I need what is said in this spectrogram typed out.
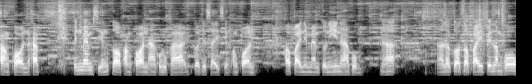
พังพรนะครับ เป็นแมมเสียงต่อพังพรนะฮะคุณลูกค้าก็จะใส่เสียงพังพรเข้าไปในแมมตัวนี้นะครับผมนะฮะแล้วก็ต่อไปเป็นลำโพง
